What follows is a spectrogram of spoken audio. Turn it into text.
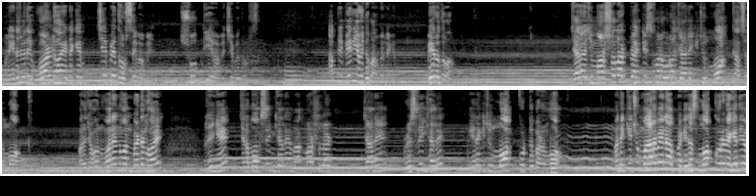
মানে এটা যদি ওয়ার্ল্ড হয়, এটাকে চেপে ধরছে এভাবে, সুদ দিয়ে এভাবে চেপে ধরছে। আপনি বেরিয়ে হইতে পারবেন না কিন্তু বের হতে পারবেন। যারা ওই যে মার্শাল আর্ট প্র্যাকটিস করে, ওরা জানে কিছু লক আছে লক মানে যখন ওয়ান অ্যান্ড ওয়ান ব্যাটেল হয় রিংয়ে যারা বক্সিং খেলে মার্শাল আর্ট জানে রেসলিং খেলে, এরা কিছু লক করতে পারে লক মানে কিছু মারবে না আপনাকে জাস্ট লক করে রেখে দিয়ে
